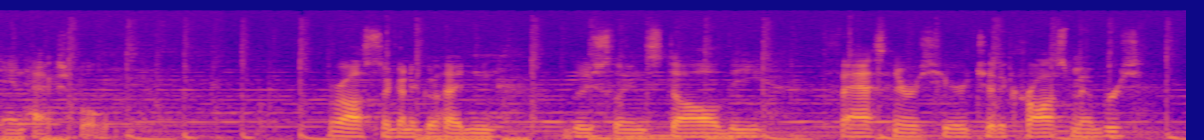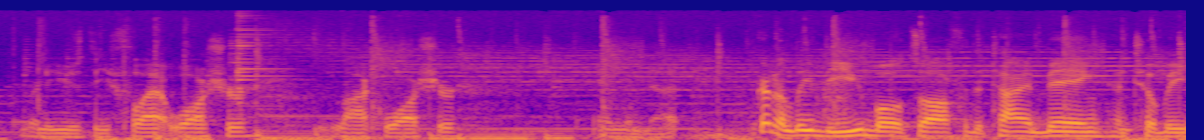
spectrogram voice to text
and hex bolt. We're also going to go ahead and loosely install the fasteners here to the cross members. We're going to use the flat washer, lock washer, and the nut. We're going to leave the U-bolts off for the time being until we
